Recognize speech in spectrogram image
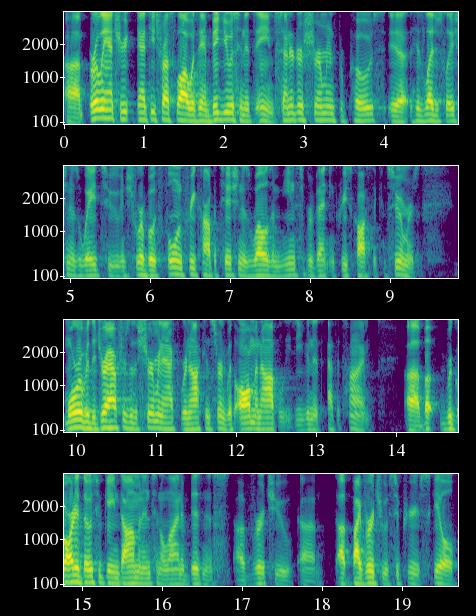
Uh, early anti- antitrust law was ambiguous in its aim. Senator Sherman proposed uh, his legislation as a way to ensure both full and free competition as well as a means to prevent increased costs to consumers. Moreover, the drafters of the Sherman Act were not concerned with all monopolies, even at, at the time, uh, but regarded those who gained dominance in a line of business virtue, uh, uh, by virtue of superior skill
